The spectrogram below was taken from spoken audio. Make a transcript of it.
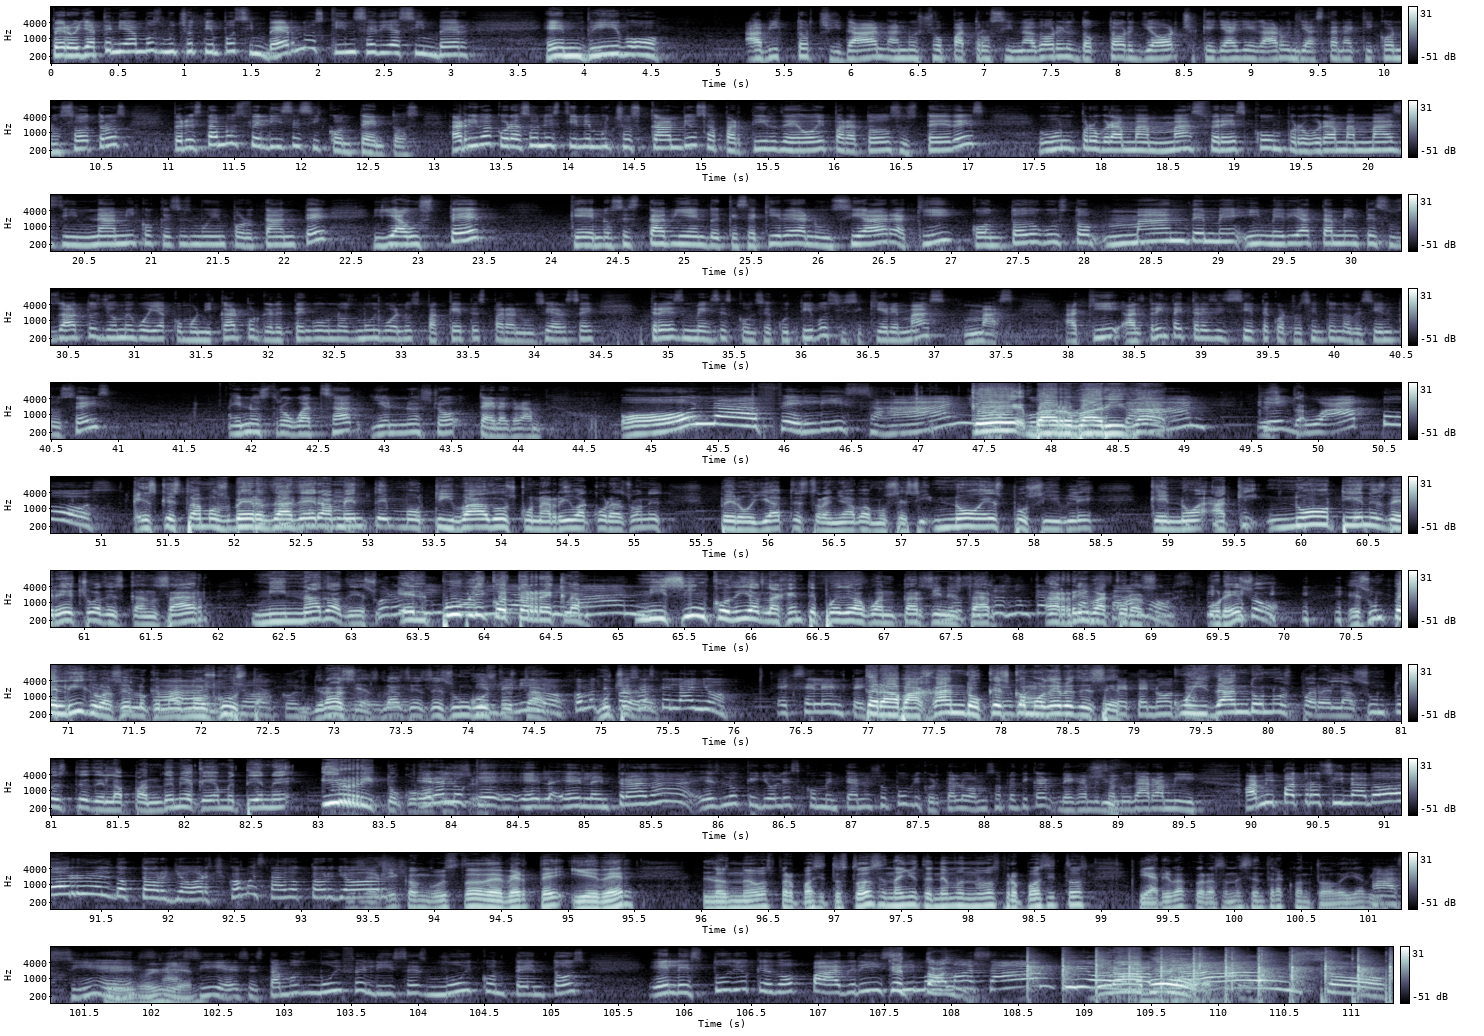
pero ya teníamos mucho tiempo sin vernos, 15 días sin ver en vivo, a Víctor Chidán, a nuestro patrocinador, el doctor George, que ya llegaron, ya están aquí con nosotros, pero estamos felices y contentos. Arriba Corazones tiene muchos cambios a partir de hoy para todos ustedes. Un programa más fresco, un programa más dinámico, que eso es muy importante. Y a usted que nos está viendo y que se quiere anunciar aquí, con todo gusto, mándeme inmediatamente sus datos. Yo me voy a comunicar porque le tengo unos muy buenos paquetes para anunciarse tres meses consecutivos y si quiere más, más. Aquí al 3317 400 906 en nuestro WhatsApp y en nuestro Telegram. Hola, feliz año. ¡Qué barbaridad! ¡Qué guapos! Es que estamos verdaderamente motivados con arriba corazones, pero ya te extrañábamos, Ceci. No es posible que no, aquí no tienes derecho a descansar ni nada de eso. El público te reclama. Ni cinco días la gente puede aguantar sin estar arriba corazones. Por eso es un peligro hacer lo que más nos gusta. gracias, gracias, es un gusto estar. ¿Cómo te pasaste el año? Excelente. Trabajando, que es como debe de ser. Cuidándonos para el asunto este de la pandemia que ya me tiene irrito, como Era lo que, en la entrada, es lo que yo les comenté a nuestro público. Ahorita lo vamos a platicar. Déjame saludar a mi, a mi patrocinador, el doctor George. ¿Cómo está, doctor George? sí, con gusto de verte y de ver los nuevos propósitos. Todos en año tenemos nuevos propósitos y arriba corazones entra con todo, ya vi. Así es, así es. Estamos muy felices, muy contentos. El estudio quedó padrísimo, más amplio. ¡Bravo! ¡Aplauso!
